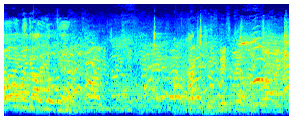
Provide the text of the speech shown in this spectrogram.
oh my God, are you okay? Let's go. Keep going.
